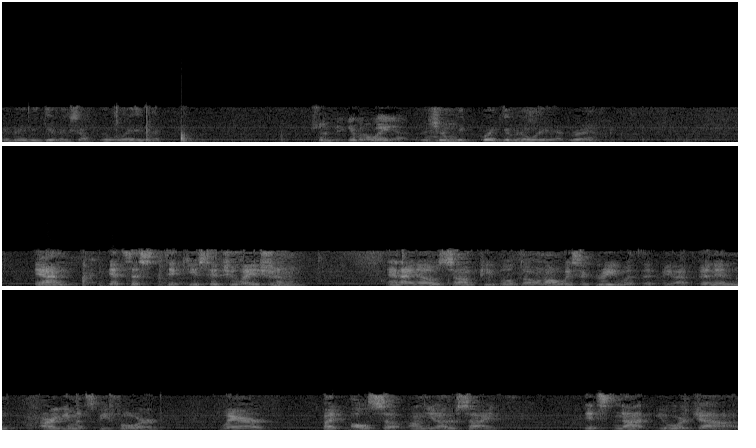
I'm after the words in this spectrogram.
We may be giving something away that, Shouldn't be given away yet. it shouldn't be quite given away yet, right? And it's a sticky situation, and I know some people don't always agree with it. I've been in arguments before where, but also on the other side, it's not your job.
